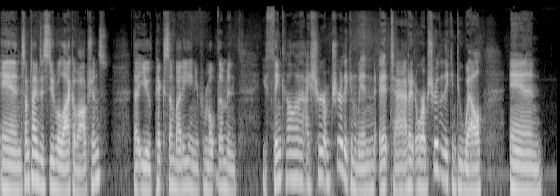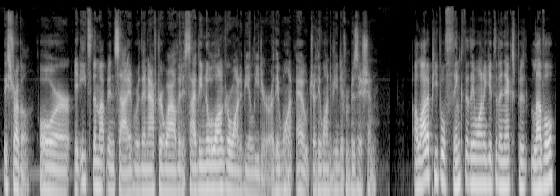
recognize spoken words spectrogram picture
and sometimes it's due to a lack of options that you've picked somebody and you promote them, and you think, oh, I sure, I'm sure they can win it at it, or I'm sure that they can do well, and they struggle, or it eats them up inside. Where then after a while they decide they no longer want to be a leader, or they want out, or they want to be in a different position. A lot of people think that they want to get to the next level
